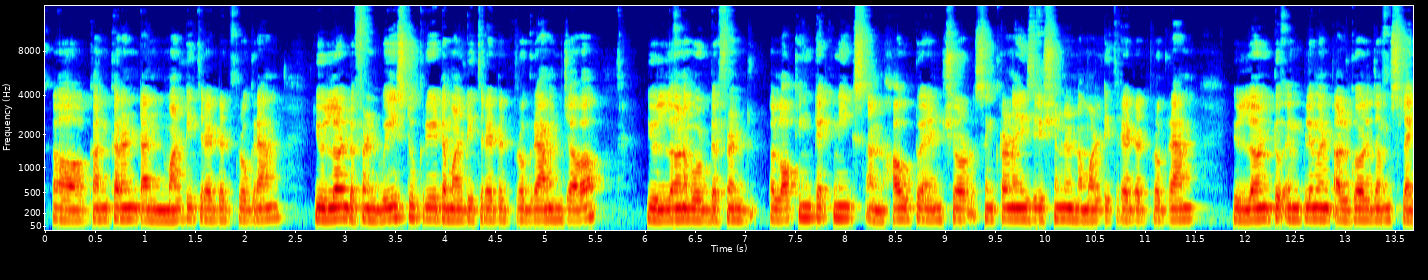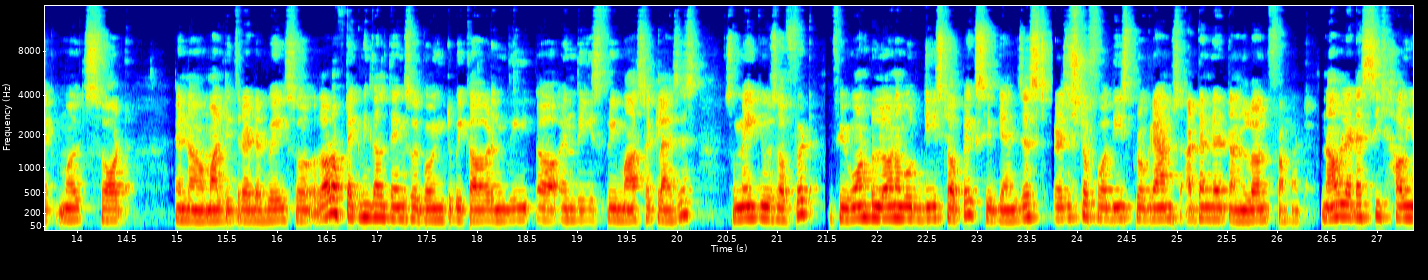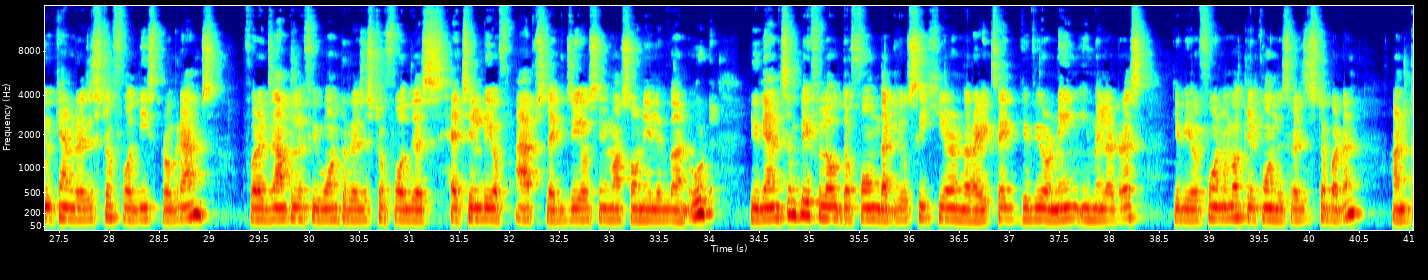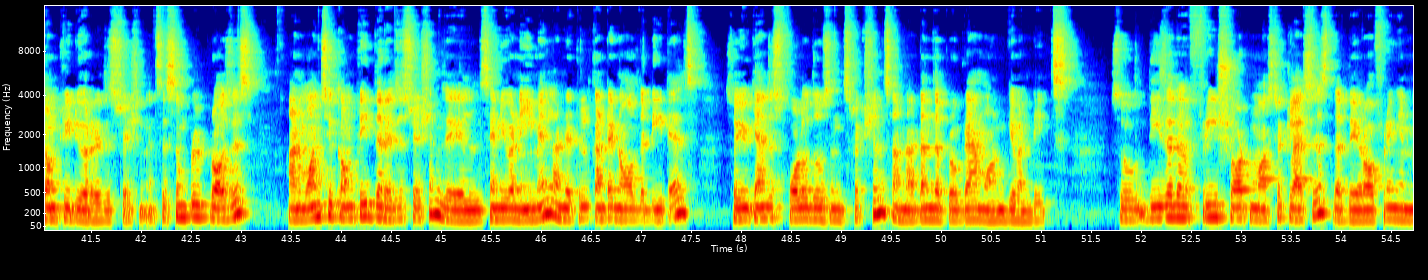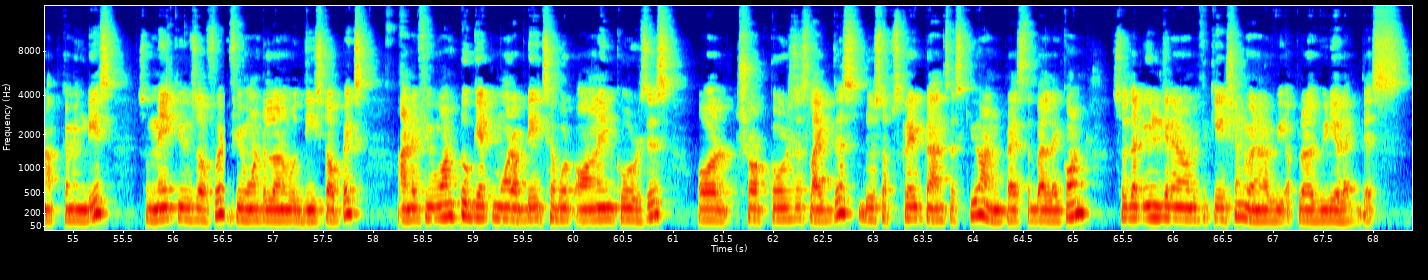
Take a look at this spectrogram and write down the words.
uh, concurrent and multi-threaded program. You learn different ways to create a multi-threaded program in Java. You learn about different locking techniques and how to ensure synchronization in a multi-threaded program. You'll learn to implement algorithms like merge sort in a multi-threaded way. So a lot of technical things are going to be covered in the uh, in these free master classes. So make use of it. If you want to learn about these topics, you can just register for these programs, attend it and learn from it. Now let us see how you can register for these programs. For example, if you want to register for this HLD of apps like Jio Cinema, Sony LIV and Voot, you can simply fill out the form that you see here on the right side, give your name, email address, give your phone number, click on this register button and complete your registration. It's a simple process and once you complete the registration, they'll send you an email and it will contain all the details so you can just follow those instructions and attend the program on given dates. So these are the free short master classes that they are offering in upcoming days. So make use of it if you want to learn about these topics. And if you want to get more updates about online courses, or short courses like this, do subscribe to AnswersQ and press the bell icon so that you'll get a notification whenever we upload a video like this.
